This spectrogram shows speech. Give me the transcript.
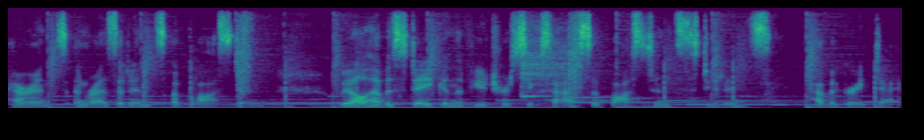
parents, and residents of Boston. We all have a stake in the future success of Boston's students. Have a great day.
